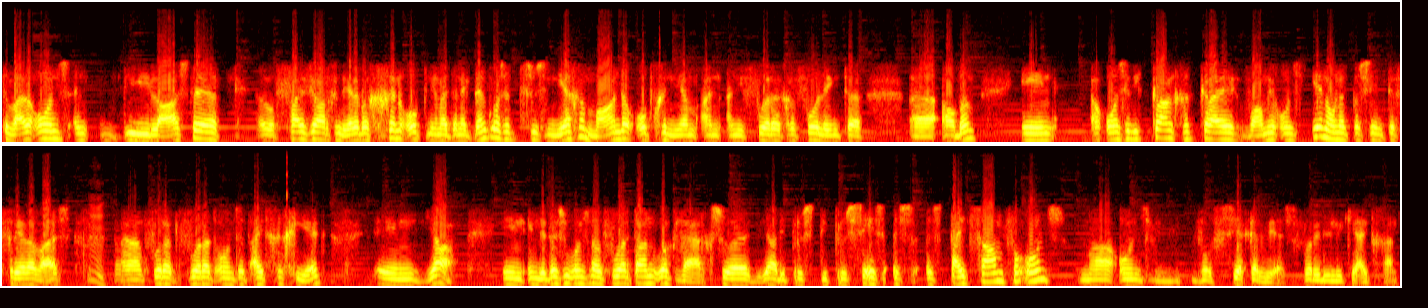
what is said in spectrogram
terwyl ons in die laaste of 5 jaar gelede begin opneem het en ek dink ons het soos 9 maande opgeneem aan aan die vorige vollengte uh album en uh, ons het die klank gekry waarmee ons 100% tevrede was hmm. uh voordat voordat ons dit uitgegee het en ja en en dit is hoe ons nou voortaan ook werk. So ja, die pro die proses is is tydsaam vir ons, maar ons wil seker wees voordat die liedjie uitgaan.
